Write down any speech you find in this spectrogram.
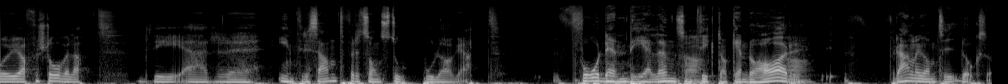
och jag förstår väl att det är eh, intressant för ett sånt stort bolag att få den delen som Ja. TikTok ändå har. Ja. För det handlar ju om tid också.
